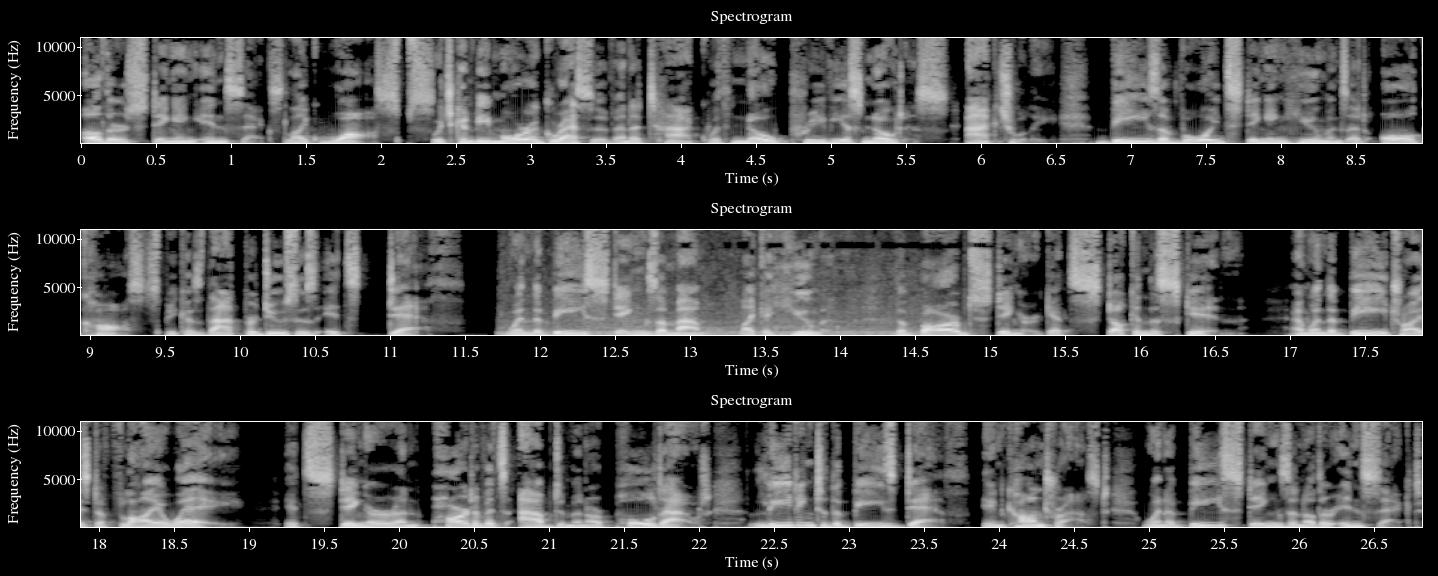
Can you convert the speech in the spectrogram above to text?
other stinging insects like wasps, which can be more aggressive and attack with no previous notice. Actually, bees avoid stinging humans at all costs because that produces its death. When the bee stings a mammal, like a human, the barbed stinger gets stuck in the skin, and when the bee tries to fly away, its stinger and part of its abdomen are pulled out, leading to the bee's death. In contrast, when a bee stings another insect,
